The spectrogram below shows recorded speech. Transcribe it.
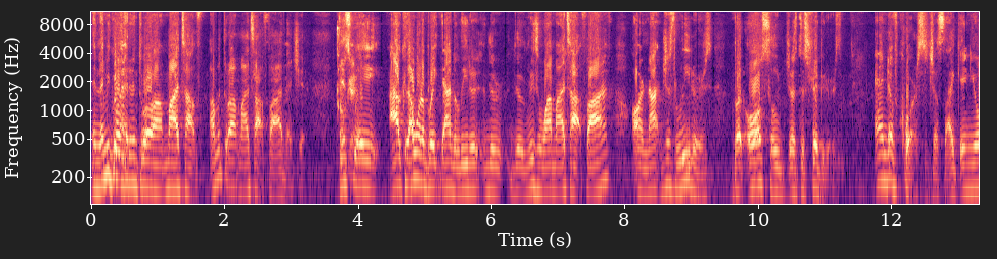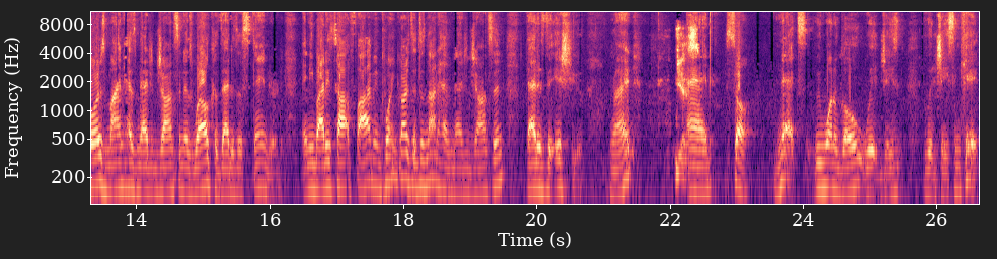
And let me go ahead and throw out my top. I'm gonna throw out my top five at you. This okay. way, because I, I want to break down the leader. The the reason why my top five are not just leaders, but also just distributors. And of course, just like in yours, mine has Magic Johnson as well, because that is a standard. Anybody's top five in point guards that does not have Magic Johnson, that is the issue, right? Yes. And so next, we want to go with Jason with Jason Kidd.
